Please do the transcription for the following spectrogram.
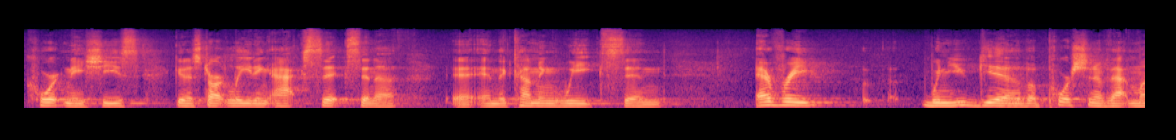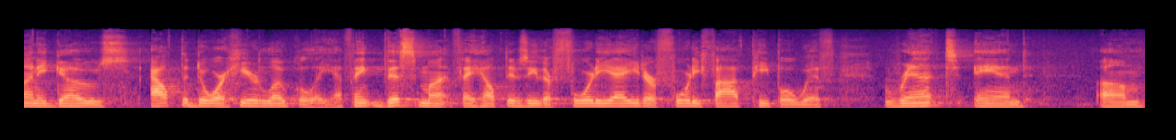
Courtney, she's going to start leading Act 6 in, a, in the coming weeks. And every when you give, a portion of that money goes out the door here locally. I think this month they helped, it was either 48 or 45 people with rent and um,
